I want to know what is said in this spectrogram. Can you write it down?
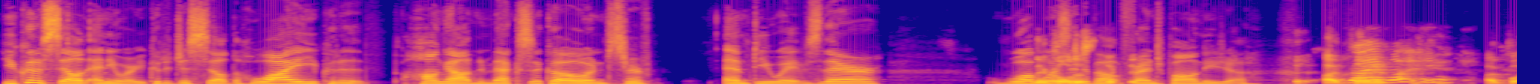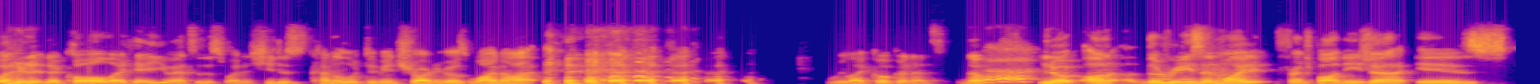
You could have sailed anywhere. You could have just sailed to Hawaii. You could have hung out in Mexico and surfed empty waves there. What Nicole was it about French at, Polynesia? I pointed, I pointed at Nicole like, "Hey, you answer this one," and she just kind of looked at me and shrugged and goes, "Why not?" we like coconuts. No, you know, on the reason why French Polynesia is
